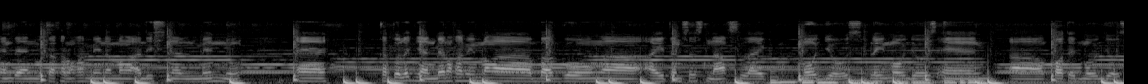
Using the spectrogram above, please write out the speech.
and then magkakaroon kami ng mga additional menu. Eh katulad niyan, meron kami mga bagong uh, items sa snacks like mojos, plain mojos and uh, coated mojos.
